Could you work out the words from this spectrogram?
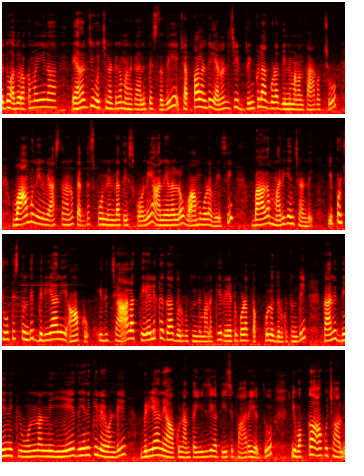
ఏదో అదో రకమైన ఎనర్జీ వచ్చినట్టుగా మనకు అనిపిస్తుంది. చెప్పాలంటే ఎనర్జీ డ్రింక్ లాగా కూడా దీన్ని మనం తాగొచ్చు. వాము నేను వేస్తున్నాను పెద్ద స్పూన్ నిండా తీసుకొని ఆ నీళ్ళల్లో వాము కూడా వేసి బాగా మరిగించండి. ఇప్పుడు చూపిస్తుంది బిర్యానీ ఆకు. ఇది చాలా తేలికగా దొరుకుతుంది మనకి రేటు కూడా తక్కువలో దొరుకుతుంది. కానీ దీనికి ఉన్నన్ని ఏ దేనికి లేవండి బిర్యానీ ఆకుని అంత ఈజీగా తీసి పారేయొద్దు. ఈ ఒక్క ఆకు చాలు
